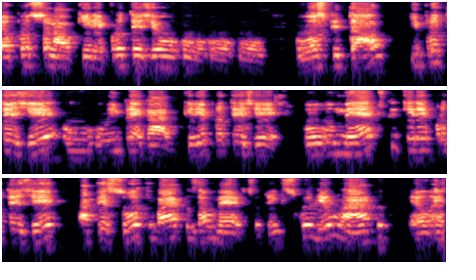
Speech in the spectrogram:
é o profissional querer proteger o, o, o, o hospital e proteger o, o, empregado, querer proteger o, o, médico e querer proteger a pessoa que vai acusar o médico. Você tem que escolher um lado, é, é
